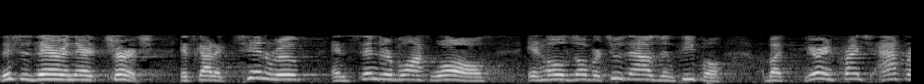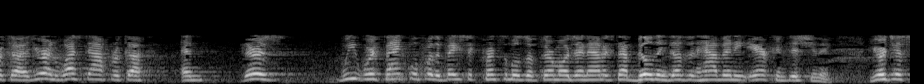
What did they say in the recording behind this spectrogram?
this is there in their church. It's got a tin roof and cinder block walls. It holds over 2,000 people. But you're in French Africa, you're in West Africa, and there's we, we're thankful for the basic principles of thermodynamics. That building doesn't have any air conditioning. You're just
